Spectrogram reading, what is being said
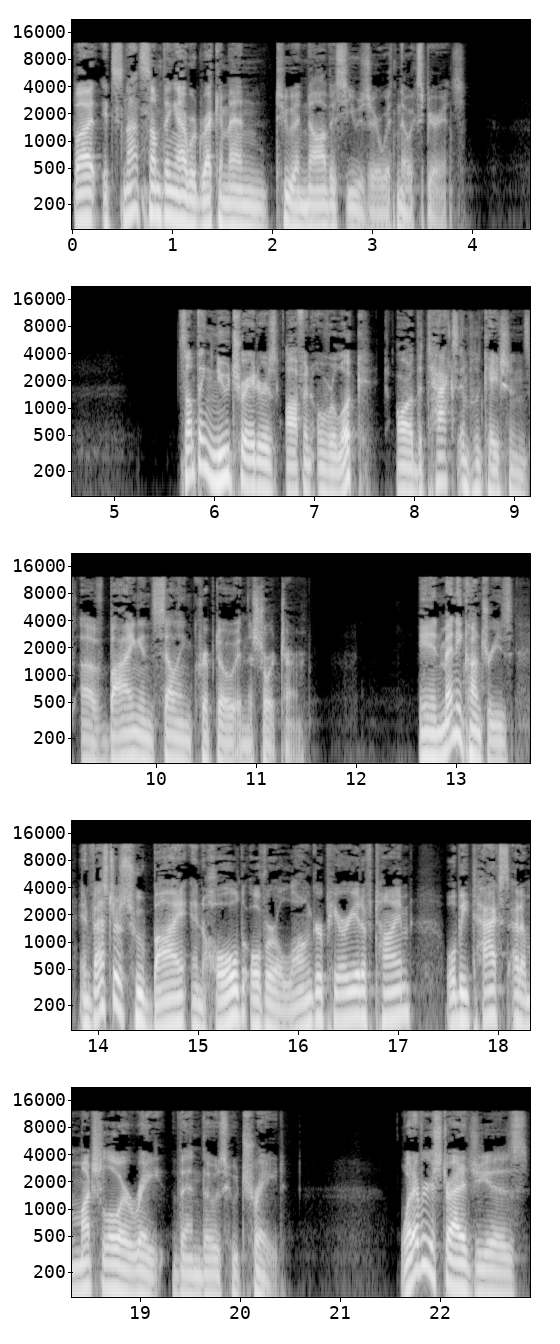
but it's not something I would recommend to a novice user with no experience. Something new traders often overlook are the tax implications of buying and selling crypto in the short term. In many countries, investors who buy and hold over a longer period of time will be taxed at a much lower rate than those who trade. Whatever your strategy is,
